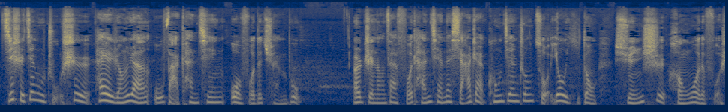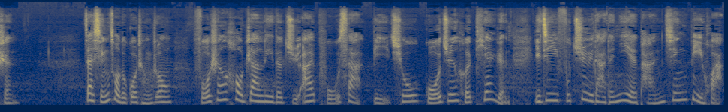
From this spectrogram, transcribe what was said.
即使进入主室，他也仍然无法看清卧佛的全部，而只能在佛坛前的狭窄空间中左右移动，巡视横卧的佛身。在行走的过程中，佛身后站立的举哀菩萨、比丘、国君和天人，以及一幅巨大的涅盘经壁画，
